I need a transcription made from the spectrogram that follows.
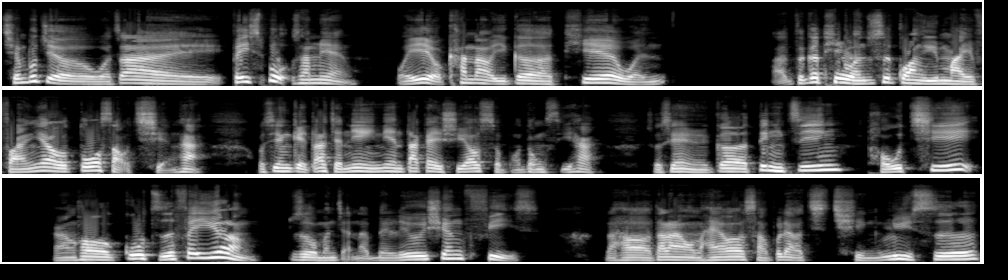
前不久，我在 Facebook 上面，我也有看到一个贴文，啊，这个贴文就是关于买房要多少钱哈。我先给大家念一念，大概需要什么东西哈。首先有一个定金、头期，然后估值费用，就是我们讲的 valuation fees，然后当然我们还要少不了请律师，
